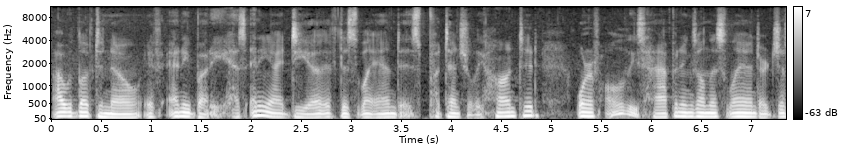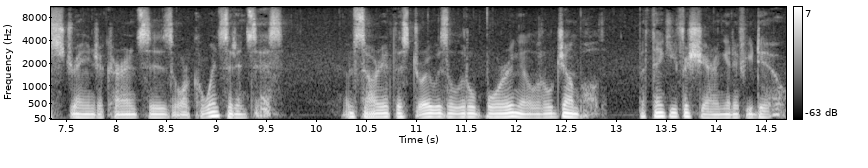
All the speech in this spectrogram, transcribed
I would love to know if anybody has any idea if this land is potentially haunted or if all of these happenings on this land are just strange occurrences or coincidences. I'm sorry if this story was a little boring and a little jumbled, but thank you for sharing it if you do.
